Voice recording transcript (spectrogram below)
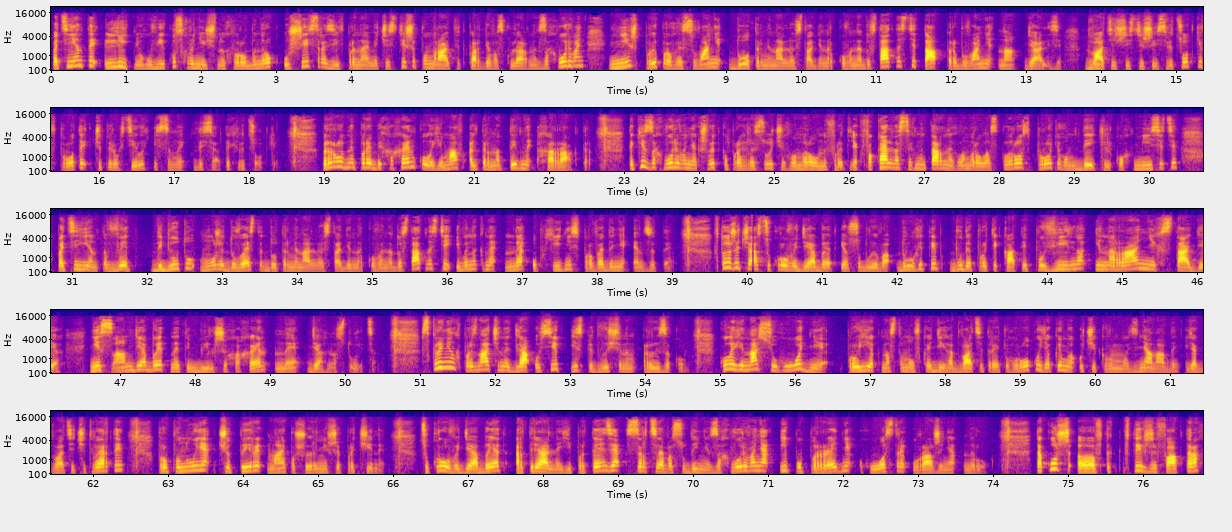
Пацієнти літнього віку з хронічною хворобою нирок у 6 разів принаймні частіше помирають від кардіоваскулярних захворювань, ніж при прогресуванні до термінальної стадії ниркової недостатності та перебуванні на діалізі 26,6% проти 4,7%. Природний перебіг ХХН колеги мав альтернативний характер. Такі захворювання, як швидко прогресуючий гломерулонефрит, як фокально сегментарний гломерулосклероз протягом декількох місяців пацієнта від дебюту можуть довести до термінальної стадії ниркової недостатності і виникне необхідність в проведенні НЗТ. В той же час цукровий діабет і особливо другий тип буде протікати повільно і на ранніх стадіях. Ні сам діабет, не тим більше хахен не діагностується. Скринінг призначений для осіб із підвищеним ризиком. Колеги, на сьогодні проєкт настановка Діга 23-го року, який ми очікуємо з дня на день, як 24-й, пропонує чотири найпоширеніші причини: цукровий діабет, артеріальна гіпертензія, серцево-судинні захворювання і попереднє гостре ураження нирок. Також е, в, тих- в тих же факторах.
